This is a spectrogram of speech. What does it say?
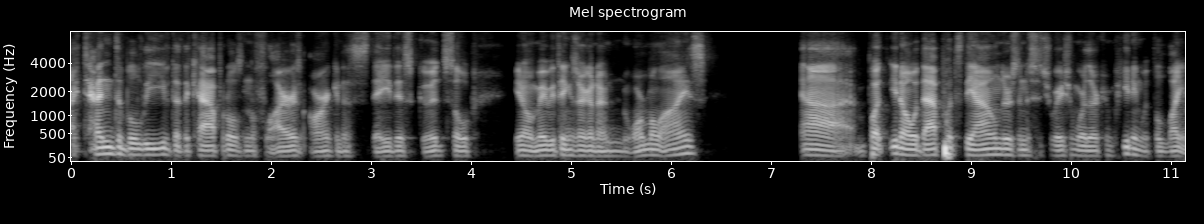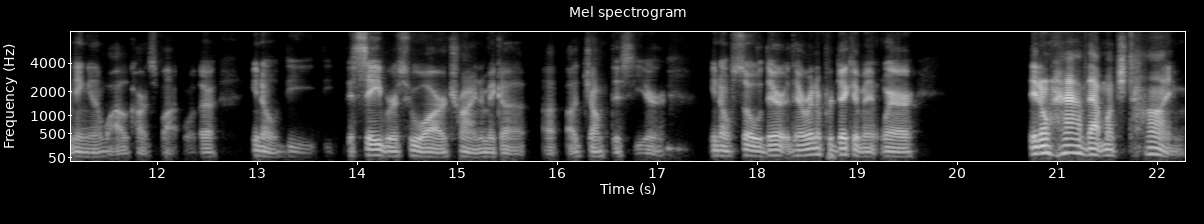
I tend to believe that the Capitals and the Flyers aren't going to stay this good, so you know maybe things are going to normalize. Uh, but you know that puts the Islanders in a situation where they're competing with the Lightning in a wild card spot, or the you know the the Sabres who are trying to make a, a a jump this year. You know, so they're they're in a predicament where they don't have that much time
